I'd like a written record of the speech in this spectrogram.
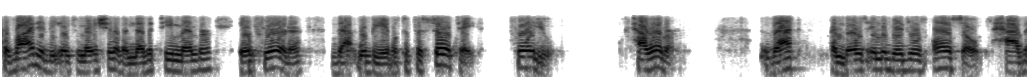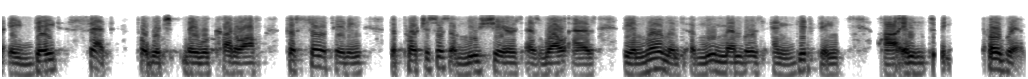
provided the information of another team member in Florida that will be able to facilitate for you. However, that and those individuals also have a date set for which they will cut off facilitating the purchases of new shares as well as the enrollment of new members and gifting uh, into the program.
